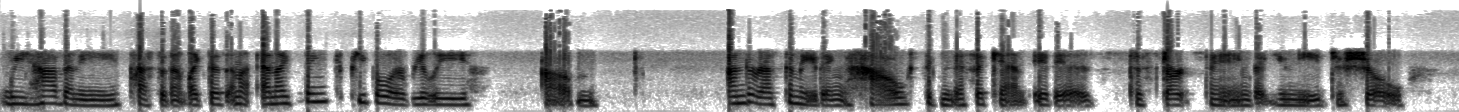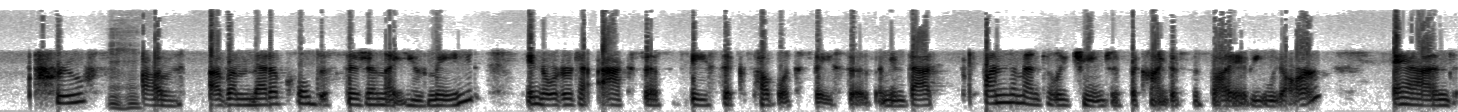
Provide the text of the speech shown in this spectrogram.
we have any precedent like this, and and I think people are really um, underestimating how significant it is to start saying that you need to show proof mm-hmm. of of a medical decision that you've made in order to access basic public spaces. I mean that fundamentally changes the kind of society we are, and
